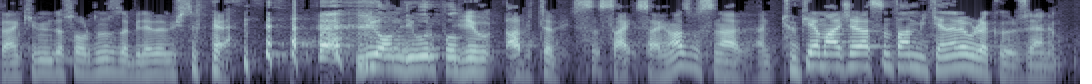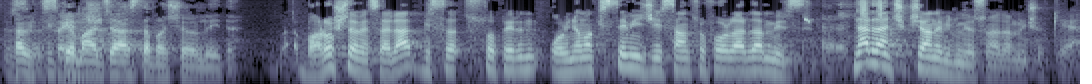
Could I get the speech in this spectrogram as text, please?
ben kimin de sorduğunuzda bilememiştim yani. Lyon, Liverpool. Liv- abi tabii say- saymaz mısın abi? Hani Türkiye macerasını falan bir kenara bırakıyoruz yani. Tabii Türkiye Sayılır. macerası da başarılıydı. Baroş da mesela bir sa- stoperin oynamak istemeyeceği santroforlardan birisidir. Nereden çıkacağını bilmiyorsun adamın çünkü yani.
